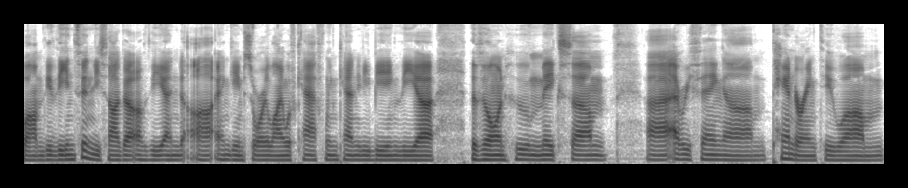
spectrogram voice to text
um, the, the Infinity Saga of the end uh, Endgame storyline with Kathleen Kennedy being the uh, the villain who makes um, uh, everything um, pandering to um,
